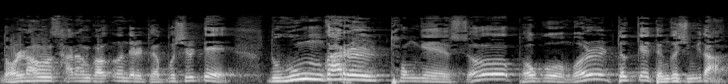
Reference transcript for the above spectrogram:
놀라운 사랑과 은혜를 베푸실 때 누군가를 통해서 복음을 듣게 된 것입니다.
